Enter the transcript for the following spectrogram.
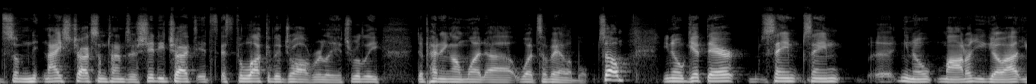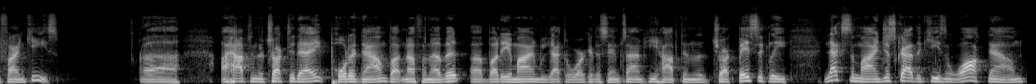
some nice trucks, sometimes there's shitty trucks. It's it's the luck of the draw, really. It's really depending on what uh, what's available. So you know, get there, same same, uh, you know, model. You go out, you find keys. Uh, I hopped in the truck today, pulled it down, thought nothing of it. A buddy of mine, we got to work at the same time. He hopped in the truck, basically next to mine, just grabbed the keys and walked down.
